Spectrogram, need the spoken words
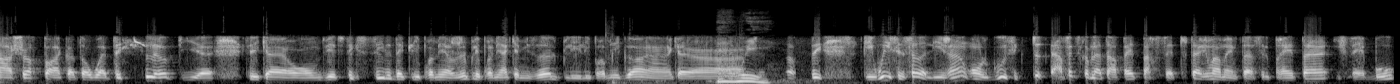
en short pas en coton ouaté, là, puis euh, c'est qu'on devient tout excité là, dès que les premières jupes, les premières camisoles, puis les, les premiers gars en, en- Ah oui. tu sais, Puis oui, c'est ça. Les gens ont le goût. C'est que tout, en fait, c'est comme la tempête parfaite. Tout arrive en même temps. C'est le printemps, il fait beau.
